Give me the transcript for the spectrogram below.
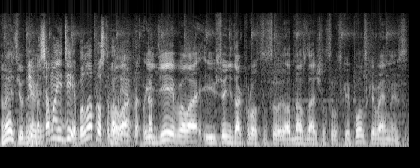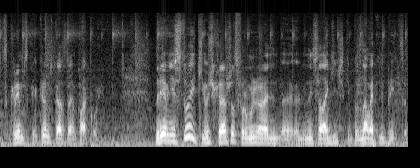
Знаете, у Нет, а древних- сама идея была просто во была. время... как- Идея была, и все не так просто однозначно с русско-японской войной, с, крымской. Крымскую оставим в покое. Древние стойки очень хорошо сформулировали один э, гносеологический познавательный принцип.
